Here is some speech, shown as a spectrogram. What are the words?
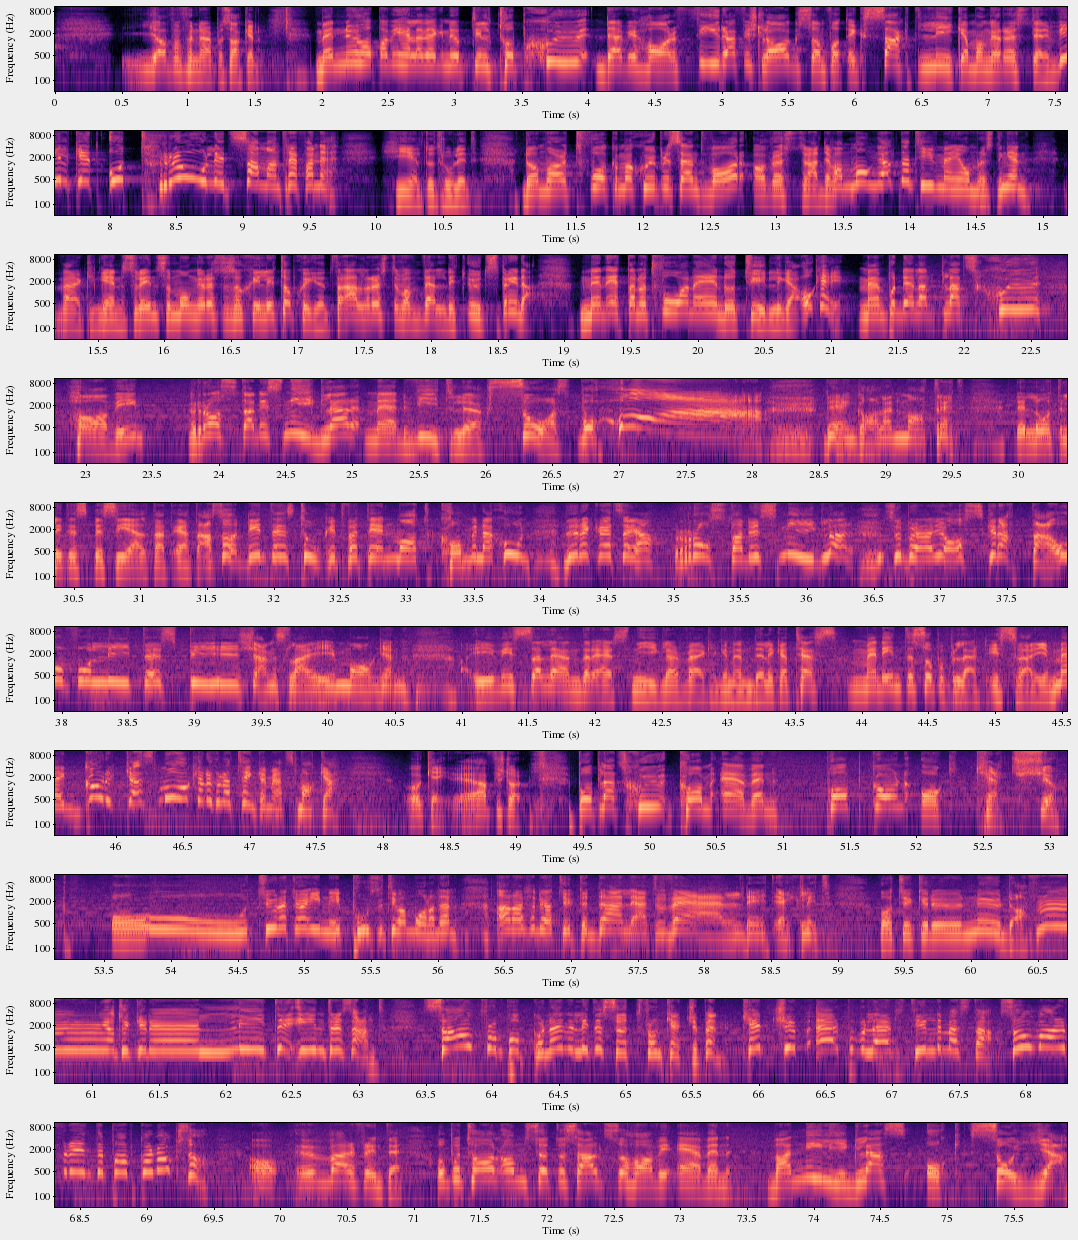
Jag får fundera på saken. Men nu hoppar vi hela vägen upp till topp 7 där vi har fyra förslag som fått exakt lika många röster. Vilket otroligt sammanträffande! Helt otroligt. De har 2,7 procent var av rösterna. Det var många alternativ med i omröstningen. Verkligen, så det är inte så många röster som skiljer i toppskiktet för alla röster var väldigt utspridda. Men ettan och tvåan är ändå tydliga. Okej, okay, men på delad plats 7 har vi Rostade sniglar med vitlökssås. Boha! Det är en galen maträtt. Det låter lite speciellt att äta. Alltså, det är inte ens tokigt för att det är en matkombination. Det räcker att säga rostade sniglar så börjar jag skratta och få lite spykänsla i magen. I vissa länder är sniglar verkligen en delikatess, men det är inte så populärt i Sverige. Med gurkasmak kan du kunna tänka mig att smaka. Okej, okay, jag förstår. På plats sju kom även popcorn och ketchup. Åh, oh, tur att jag är inne i positiva månaden. Annars hade jag tyckt det där lät väldigt äckligt. Vad tycker du nu då? Hmm, jag tycker det är lite intressant. Salt från popcornen är lite sött från ketchupen. Ketchup är populärt till det mesta, så varför inte popcorn också? Ja, oh, eh, varför inte? Och på tal om sött och salt så har vi även vaniljglass och soja.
